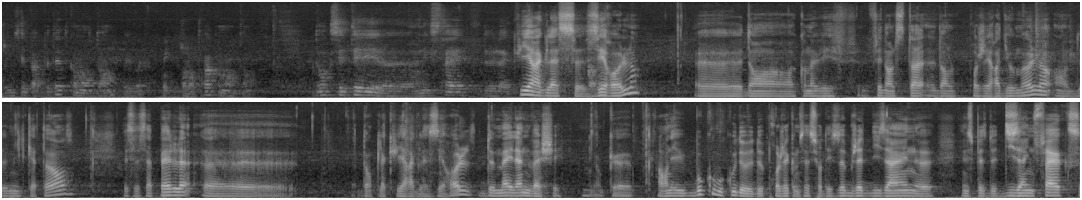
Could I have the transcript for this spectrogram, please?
je ne sais pas. Peut-être qu'on m'entend. Qu'on m'entend. Donc, c'était euh, un extrait de la cuillère à glace Zérol. Euh, qu'on avait fait dans le, projet Radio Moll en 2014. Et ça s'appelle euh, La cuillère à glace Zérol de Mylan Vacher. Donc, alors on a eu beaucoup, beaucoup de, projets comme ça sur des objets de design, une espèce de design facts,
